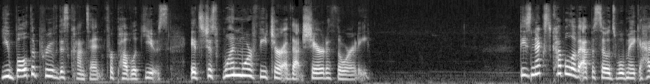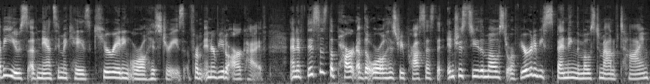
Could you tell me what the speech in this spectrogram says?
you both approve this content for public use. It's just one more feature of that shared authority. These next couple of episodes will make heavy use of Nancy MacKay's curating oral histories from interview to archive. And if this is the part of the oral history process that interests you the most, or if you're going to be spending the most amount of time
